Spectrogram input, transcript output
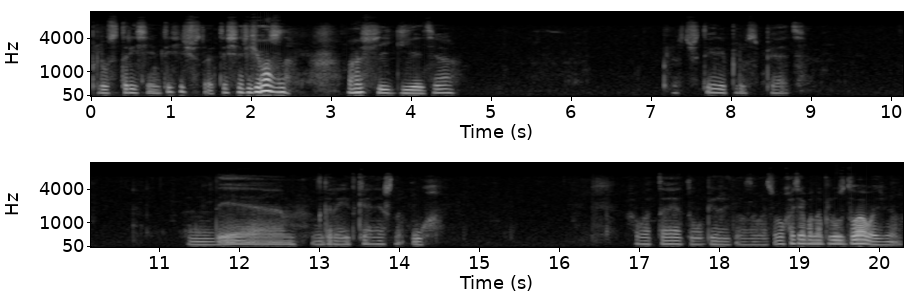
плюс три семь тысяч стоит ты серьезно офигеть а плюс четыре плюс пять да, грейд, конечно, ух. Хватает убежать, называется. Ну, хотя бы на плюс 2 возьмем.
